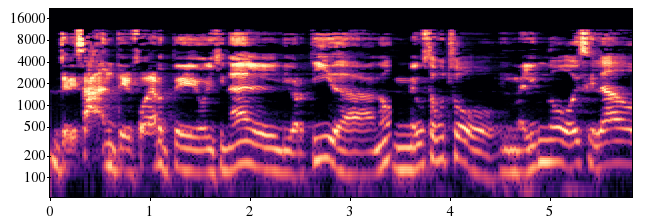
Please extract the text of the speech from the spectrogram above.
interesante, fuerte, original, divertida, ¿no? Me gusta mucho el maligno ese lado,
